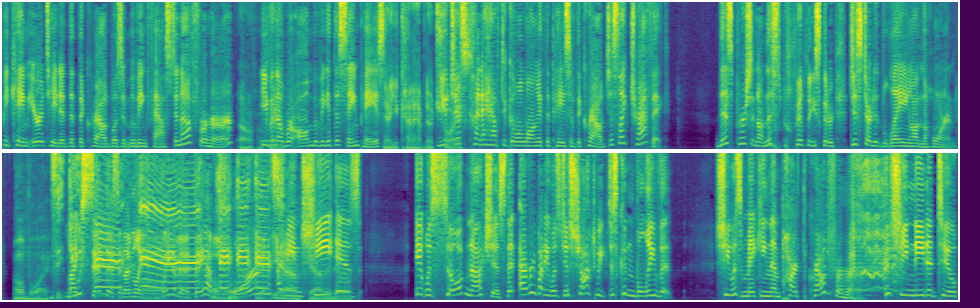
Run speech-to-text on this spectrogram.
became irritated that the crowd wasn't moving fast enough for her. Oh, okay. Even though we're all moving at the same pace. yeah, you kind of have no choice. You just kind of have to go along at the pace of the crowd, just like traffic. This person on this mobility scooter just started laying on the horn. Oh boy. you said this, and I'm like, eh, wait a minute, they have eh, eh, horns. I mean, yeah, she is. It was so obnoxious that everybody was just shocked. We just couldn't believe that she was making them part the crowd for her because she needed to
